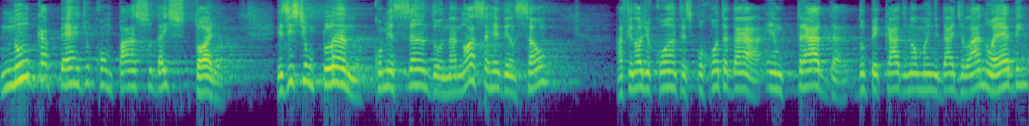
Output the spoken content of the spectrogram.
nunca perde o compasso da história. Existe um plano começando na nossa redenção, afinal de contas, por conta da entrada do pecado na humanidade lá no Éden,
